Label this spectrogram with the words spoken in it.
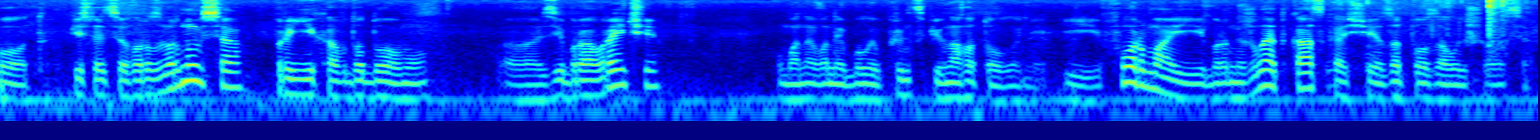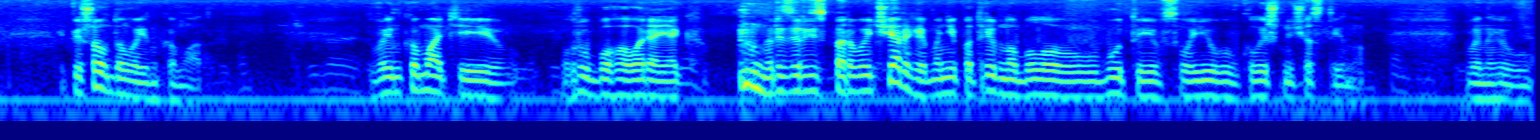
От. Після цього розвернувся, приїхав додому, е, зібрав речі. У мене вони були, в принципі, наготовлені. І форма, і бронежилет, каска ще зато залишилася. І пішов до воєнкомату. В воєнкоматі, грубо говоря, як резервіст першої черги, мені потрібно було бути в свою колишню частину в НГУ.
